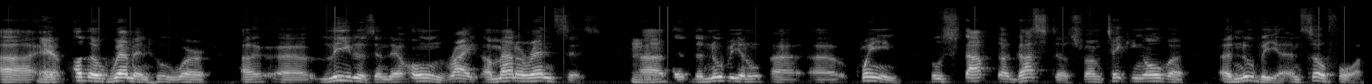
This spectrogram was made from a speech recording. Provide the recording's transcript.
uh, and yep. other women who were uh, uh, leaders in their own right, Amanirenas, mm-hmm. Uh, the, the, Nubian uh, queen who stopped Augustus from taking over Nubia and so forth.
